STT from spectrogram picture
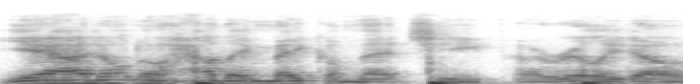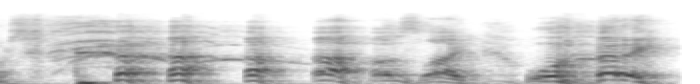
"Yeah, I don't know how they make them that cheap. I really don't." I was like, "What a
